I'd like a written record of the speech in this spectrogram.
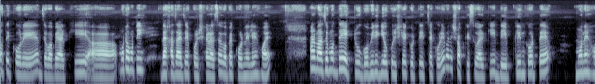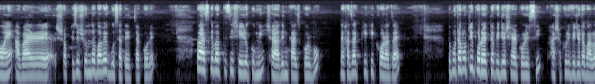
মতে করে যেভাবে আর কি মোটামুটি দেখা যায় যে পরিষ্কার আছে ওভাবে করে নিলে হয়। আর মাঝে মধ্যে একটু গভীরে গিয়েও পরিষ্কার করতে ইচ্ছা করে মানে সবকিছু আর কি ডিপ ক্লিন করতে মনে হয়, আবার সবকিছু সুন্দরভাবে গুছাতে ইচ্ছা করে। তো আজকে ভাবতেছি সেই রকমই সারাদিন কাজ করব, দেখা যাক কি কি করা যায়। তো মোটামুটি বড় একটা ভিডিও শেয়ার করেছি। আশা করি ভিডিওটা ভালো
